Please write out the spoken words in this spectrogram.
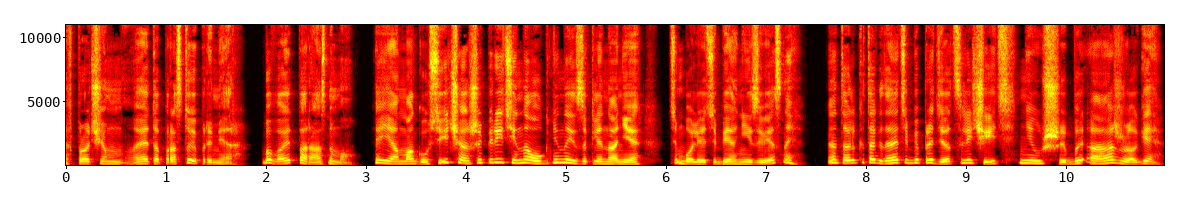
Впрочем, это простой пример. Бывает по-разному. Я могу сейчас же перейти на огненные заклинания, тем более тебе они известны. А только тогда тебе придётся лечить не ушибы, а ожоги».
